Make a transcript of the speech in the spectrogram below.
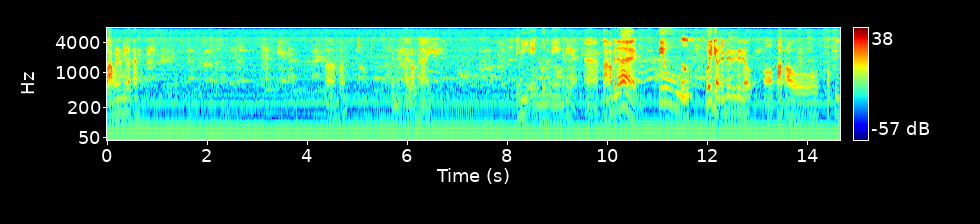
วางไว้ตรงนี้แล้วกันอ่าฮะเดี๋ยวไอรอนหายไอ้นี่เองมึนเองนะเนี่ยอ่าปักเอาไปเลย ปิ้วเฮ้ยเดี๋ยวเดี๋ยวเดี๋ยวเดี๋ยวอ๋อปักเอาคอปปิ้ง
